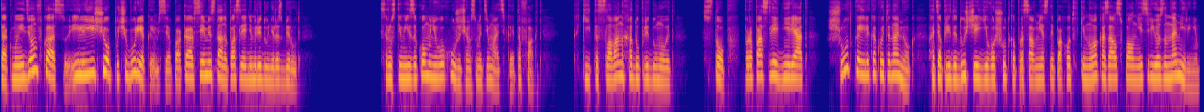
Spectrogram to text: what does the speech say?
Так мы идем в кассу или еще почебурекаемся, пока все места на последнем ряду не разберут? С русским языком у него хуже, чем с математикой, это факт. Какие-то слова на ходу придумывает. Стоп, про последний ряд шутка или какой-то намек? Хотя предыдущая его шутка про совместный поход в кино оказалась вполне серьезным намерением.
